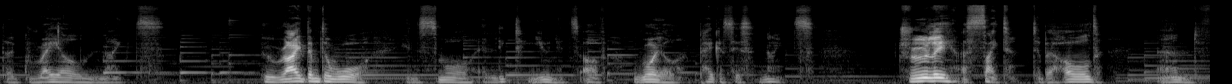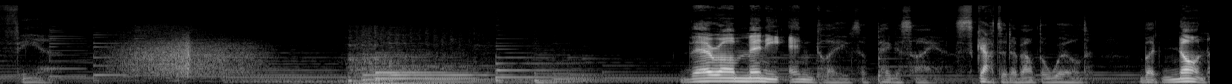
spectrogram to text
the Grail Knights, who ride them to war in small elite units of Royal Pegasus Knights. Truly a sight to behold and fear. There are many enclaves of Pegasi scattered about the world, but none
